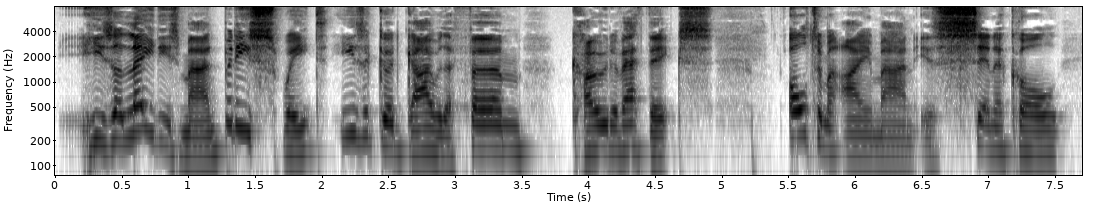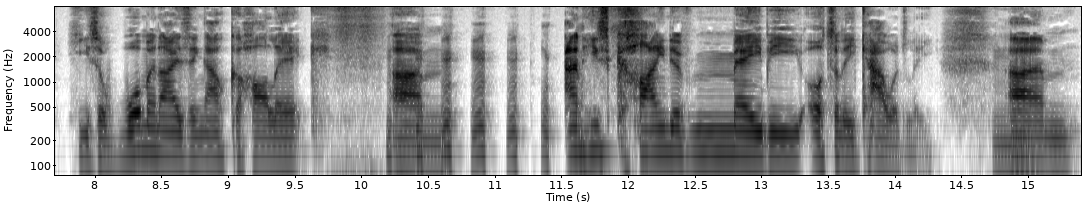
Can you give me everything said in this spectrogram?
he's a ladies' man, but he's sweet. He's a good guy with a firm code of ethics. Ultimate Iron Man is cynical. He's a womanizing alcoholic. Um, and he's kind of maybe utterly cowardly. Um,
